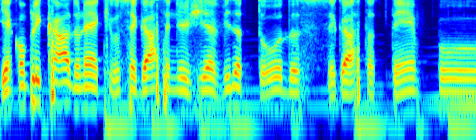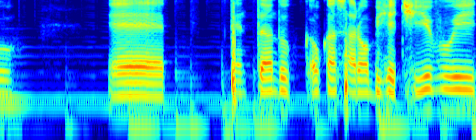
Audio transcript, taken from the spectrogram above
e é complicado, né? Que você gasta energia a vida toda, você gasta tempo, é, tentando alcançar um objetivo e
